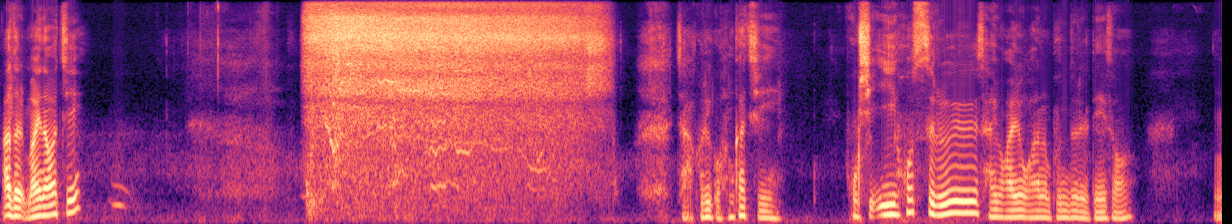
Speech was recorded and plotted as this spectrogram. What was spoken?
아들 많이 나왔지 자 그리고 한 가지 혹시 이 호스를 사용하려고 하는 분들에 대해서 음,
